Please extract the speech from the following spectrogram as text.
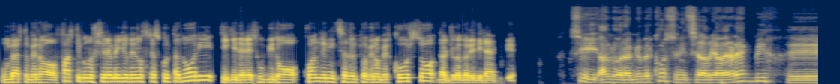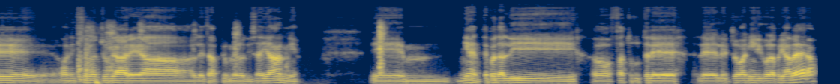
Umberto, per farti conoscere meglio dei nostri ascoltatori, ti chiederei subito quando è iniziato il tuo vero percorso da giocatore di rugby. Sì, allora il mio percorso inizia alla primavera rugby e ho iniziato a giocare all'età più o meno di sei anni e mh, niente, poi da lì ho fatto tutte le, le- le giovanili con la primavera,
